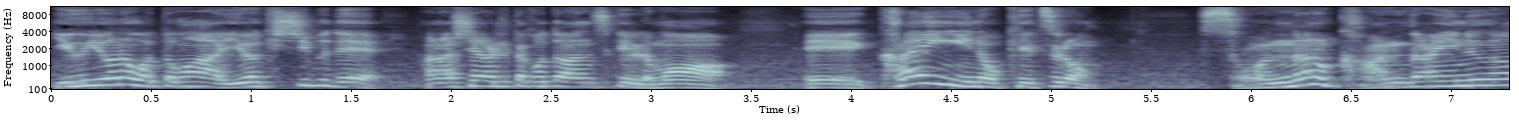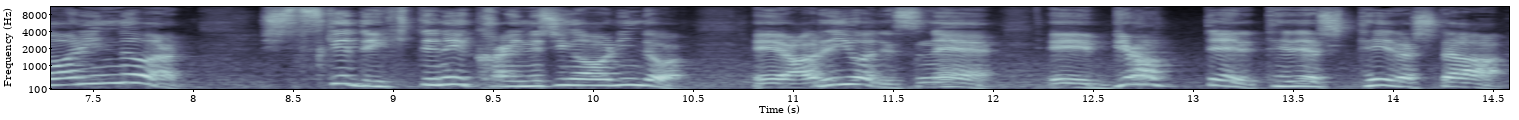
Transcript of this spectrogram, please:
いうようなことが、いわき支部で話し合われたことなんですけれども、えー、会議の結論。そんなの神田犬が悪いんだわ。しつけできてね飼い主が悪いんだわ。えー、あるいはですね、えー、ビョって手出し、手出した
